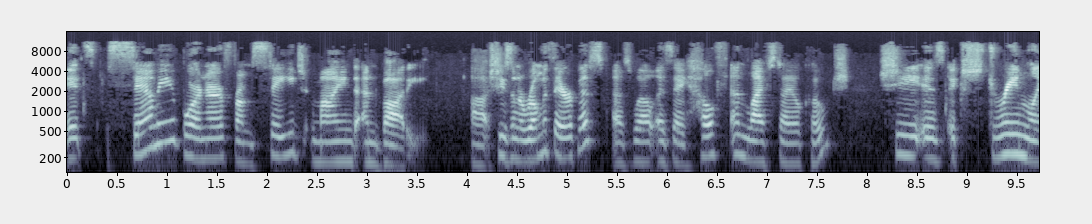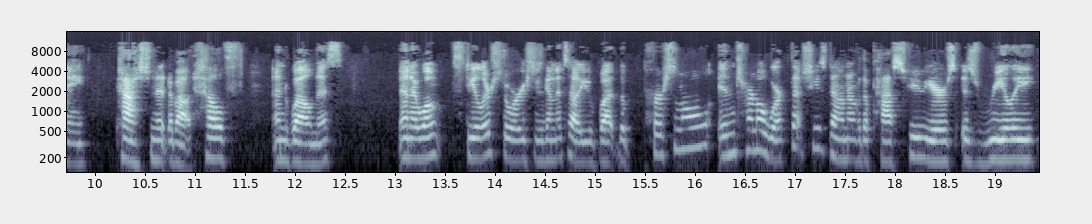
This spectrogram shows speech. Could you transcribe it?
It's Sammy Borner from Sage Mind and Body. Uh, she's an aromatherapist as well as a health and lifestyle coach. She is extremely passionate about health and wellness. And I won't steal her story, she's going to tell you, but the personal internal work that she's done over the past few years is really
